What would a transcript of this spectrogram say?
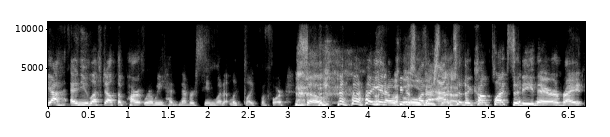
Yeah, and you left out the part where we had never seen what it looked like before. So, you know, if you just oh, want to add that. to the complexity there, right?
